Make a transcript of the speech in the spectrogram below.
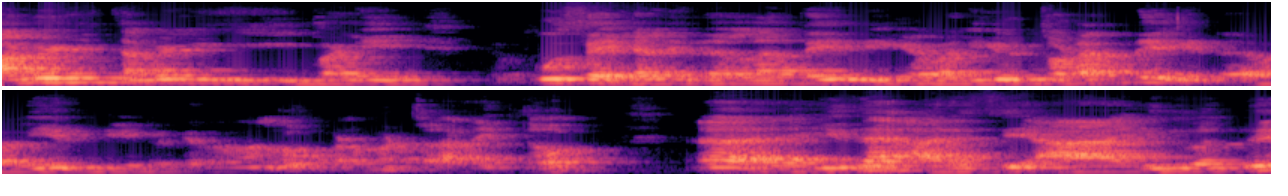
தமிழ் தமிழ் வழி பூசைகள் இது எல்லாத்தையும் நீங்க வலியுறு தொடர்ந்து எங்கிட்ட வலியுறுத்திட்டு இருக்கிறதுனால உங்களை மட்டும் அழைத்தோம். இதை அரசி இது வந்து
